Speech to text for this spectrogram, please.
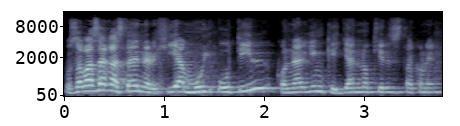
O sea, vas a gastar energía muy útil con alguien que ya no quieres estar con él.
